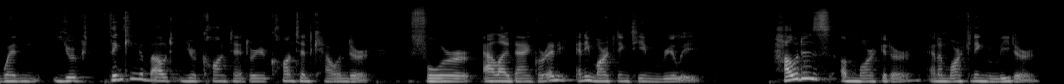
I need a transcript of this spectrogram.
when you're thinking about your content or your content calendar for Ally Bank or any, any marketing team, really. How does a marketer and a marketing leader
